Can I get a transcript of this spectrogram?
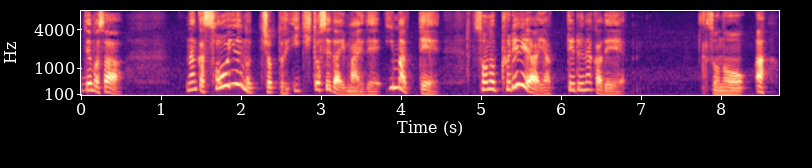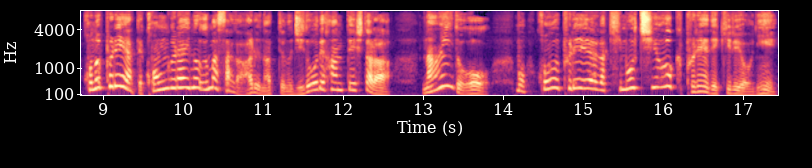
でもさ、なんかそういうのちょっと一世代前で、今って、そのプレイヤーやってる中で、その、あ、このプレイヤーってこんぐらいの上手さがあるなっていうのを自動で判定したら、難易度を、もうこのプレイヤーが気持ちよくプレイできるように、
